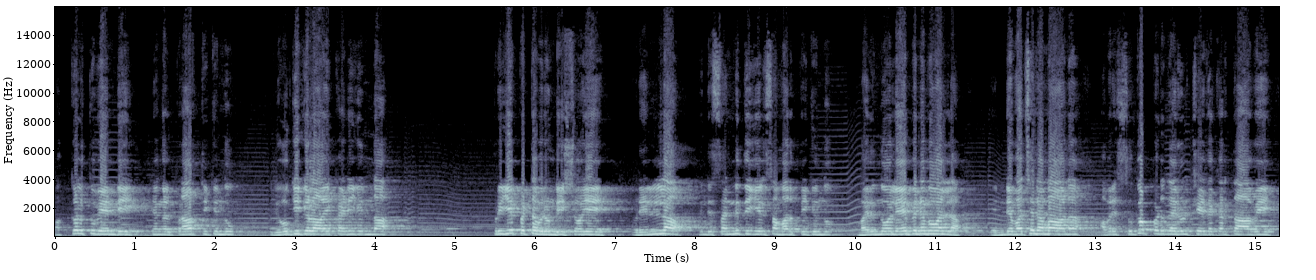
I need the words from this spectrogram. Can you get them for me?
മക്കൾക്ക് വേണ്ടി ഞങ്ങൾ പ്രാർത്ഥിക്കുന്നു. രോഗികളായി കഴിയുന്ന പ്രിയപ്പെട്ടവരുണ്ട് ഈശോയെ. അവരെല്ലാം നിന്റെ സന്നിധിയിൽ സമർപ്പിക്കുന്നു. മരുന്നോ ലേപനമോ അല്ല. എന്റെ വചനമാണ് അവരെ സുഖപ്പെടുന്ന അരുൾ ചെയ്ത കർത്താവെ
